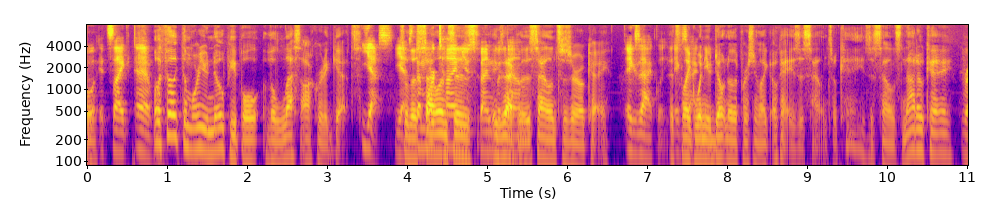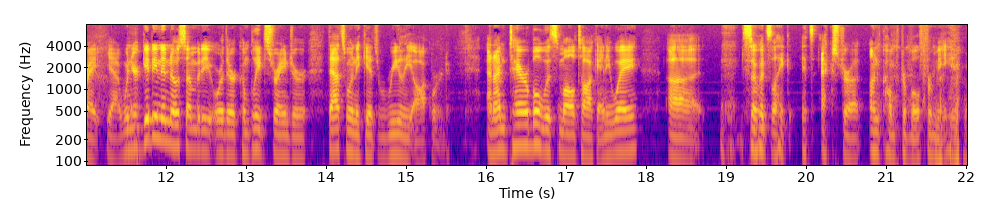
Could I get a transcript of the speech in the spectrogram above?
Mm-hmm. it's like, eh, Well, I feel like the more you know people, the less awkward it gets. yes, yes. so the, the, more time you spend with exactly, them. the silences are okay. exactly. It's like when you don't know the person, you're like, okay, is this silence okay? Is this silence not okay? Right. Yeah. When you're getting to know somebody or they're a complete stranger, that's when it gets really awkward. And I'm terrible with small talk anyway. Uh, so it's like it's extra uncomfortable for me.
